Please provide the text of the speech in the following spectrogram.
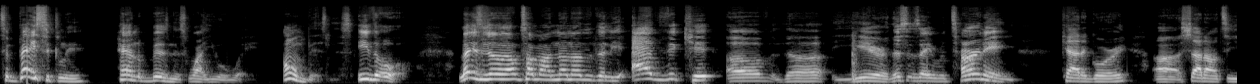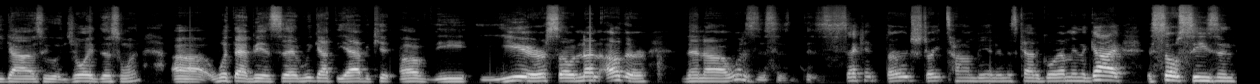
to basically handle business while you away on business, either or. Ladies and gentlemen, I'm talking about none other than the advocate of the year. This is a returning category. Uh, shout out to you guys who enjoyed this one. Uh, with that being said, we got the advocate of the year. So none other then uh, what is this? His, his, second, third straight time being in this category. I mean, the guy is so seasoned.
